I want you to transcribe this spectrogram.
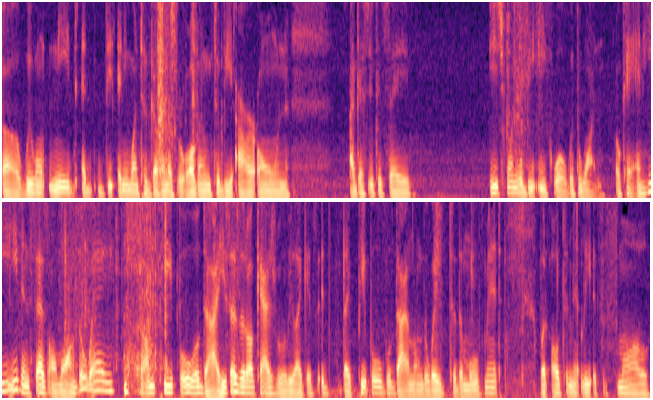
Uh, we won't need anyone to govern us. We're all going to be our own, I guess you could say, each one will be equal with one. Okay. And he even says along the way, some people will die. He says it all casually, like it's it, like people will die along the way to the movement, but ultimately it's a small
